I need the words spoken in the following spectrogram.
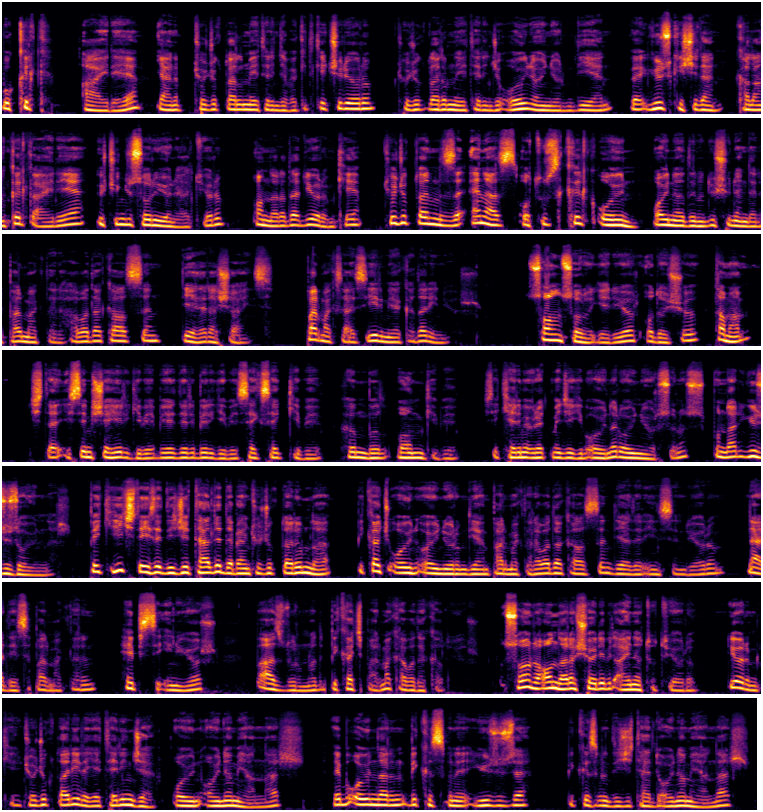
Bu 40 aileye yani çocuklarımla yeterince vakit geçiriyorum, çocuklarımla yeterince oyun oynuyorum diyen ve 100 kişiden kalan 40 aileye üçüncü soruyu yöneltiyorum. Onlara da diyorum ki çocuklarınızı en az 30-40 oyun oynadığını düşünenlerin parmakları havada kalsın, diğerleri aşağı insin. Parmak sayısı 20'ye kadar iniyor. Son soru geliyor. O da şu. Tamam işte isim şehir gibi, birdir bir gibi, seksek gibi, hımbıl, bom gibi, işte kelime üretmeci gibi oyunlar oynuyorsunuz. Bunlar yüz yüze oyunlar. Peki hiç değilse dijitalde de ben çocuklarımla birkaç oyun oynuyorum diyen parmaklar havada kalsın, diğerleri insin diyorum. Neredeyse parmakların hepsi iniyor. Bazı durumlarda birkaç parmak havada kalıyor. Sonra onlara şöyle bir ayna tutuyorum. Diyorum ki çocuklarıyla yeterince oyun oynamayanlar ve bu oyunların bir kısmını yüz yüze, bir kısmını dijitalde oynamayanlar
